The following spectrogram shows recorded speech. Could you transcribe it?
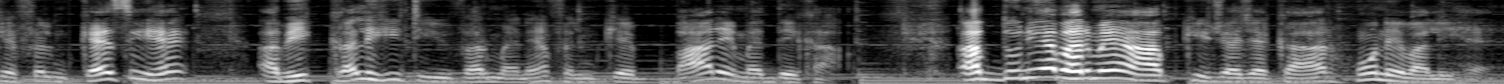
कि फ़िल्म कैसी है। अभी कल ही टीवी पर मैंने फ़िल्म के बारे में देखा। अब दुनिया भर में आपकी जय जयकार होने वाली है।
